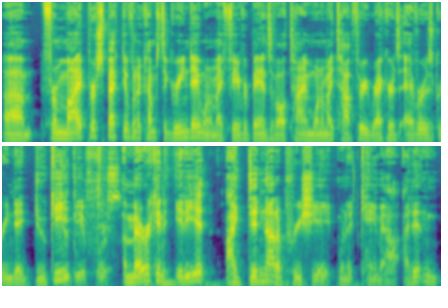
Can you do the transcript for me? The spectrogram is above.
Um, from my perspective, when it comes to Green Day, one of my favorite bands of all time, one of my top three records ever is Green Day Dookie. Dookie, of course. American Idiot, I did not appreciate when it came out. I didn't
